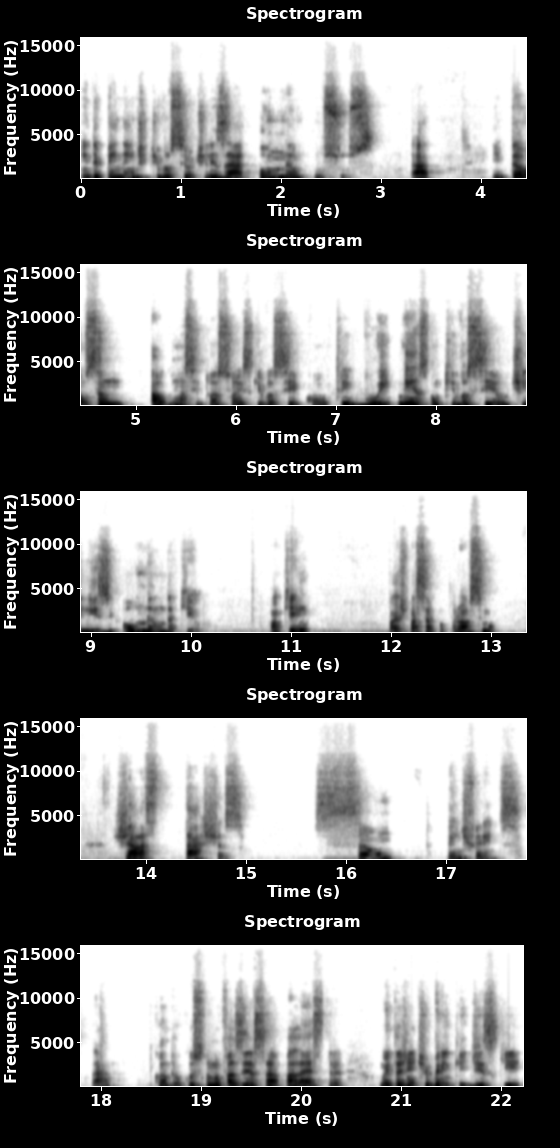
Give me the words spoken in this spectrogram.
independente de você utilizar ou não o SUS, tá? Então, são algumas situações que você contribui mesmo que você utilize ou não daquilo, ok? Pode passar para o próximo. Já as taxas são bem diferentes, tá? Quando eu costumo fazer essa palestra, muita gente brinca e diz que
